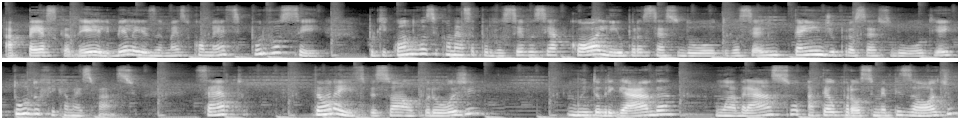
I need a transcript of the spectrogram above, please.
a pesca dele, beleza, mas comece por você. Porque quando você começa por você, você acolhe o processo do outro, você entende o processo do outro e aí tudo fica mais fácil, certo? Então era isso, pessoal, por hoje. Muito obrigada, um abraço, até o próximo episódio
